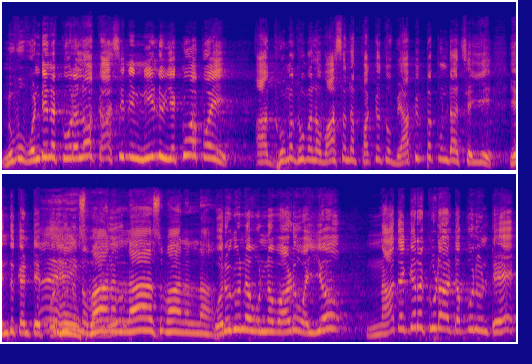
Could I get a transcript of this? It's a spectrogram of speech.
నువ్వు వండిన కూరలో కాసిని నీళ్ళు ఎక్కువ పోయి ఆ ఘుమఘుమల వాసన పక్కకు వ్యాపింపకుండా చెయ్యి. ఎందుకంటే పొరుగున ఉన్నవాడు అయ్యో నా దగ్గర కూడా డబ్బులుంటే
